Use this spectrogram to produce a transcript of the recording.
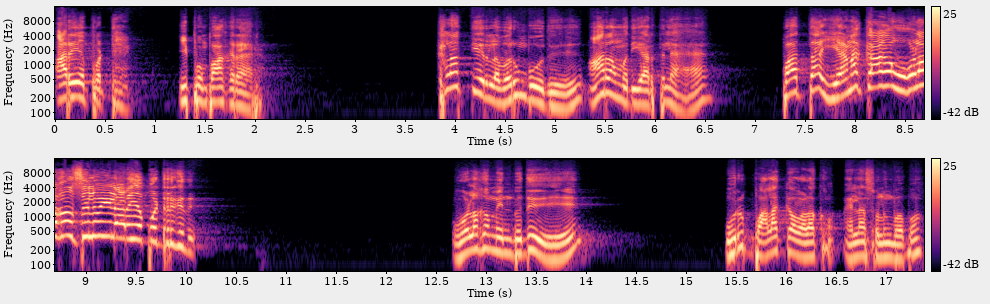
அறையப்பட்டேன். இப்போ பார்க்கிறார். கலாத்தியரில் வரும்போது ஆறாம் அதிகாரத்தில் பார்த்தா எனக்காக உலகம் சிலுவையில் அறையப்பட்டிருக்குது. உலகம் என்பது ஒரு பழக்க வழக்கம். எல்லாம் சொல்லுங்க பார்ப்போம்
